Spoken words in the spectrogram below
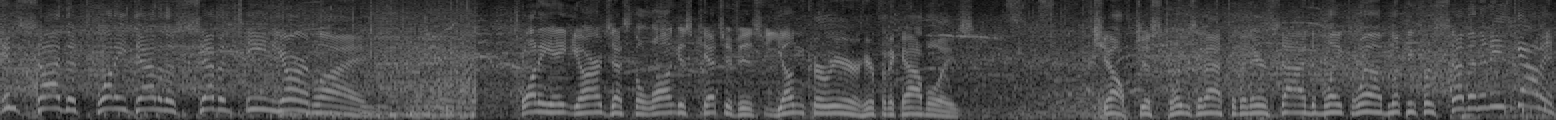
inside the 20 down to the 17-yard line. 28 yards. That's the longest catch of his young career here for the Cowboys. Chelf just swings it out to the near side to Blake Webb, looking for seven, and he's got it.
